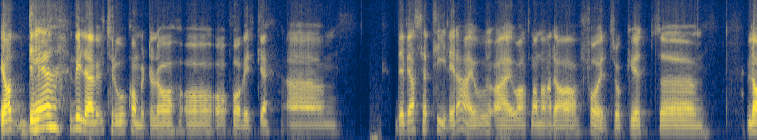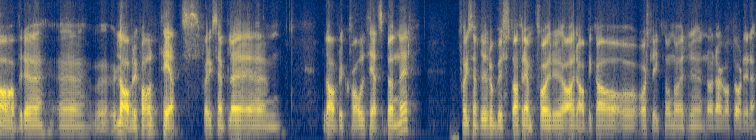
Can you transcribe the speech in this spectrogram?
Ja, det vil jeg vel tro kommer til å, å, å påvirke. Um, det vi har sett tidligere, er jo, er jo at man har da foretrukket uh, lavere, uh, lavere kvalitets F.eks. Uh, lavere kvalitetsbønner. F.eks. Robusta fremfor Arabica og, og, og slikt noe når, når det har gått dårligere.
